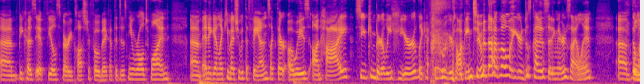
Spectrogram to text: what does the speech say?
um, because it feels very claustrophobic at the Disney World one. Um, and again, like you mentioned with the fans, like they're always on high, so you can barely hear like who you're talking to at that moment. You're just kind of sitting there silent. Um, the well,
